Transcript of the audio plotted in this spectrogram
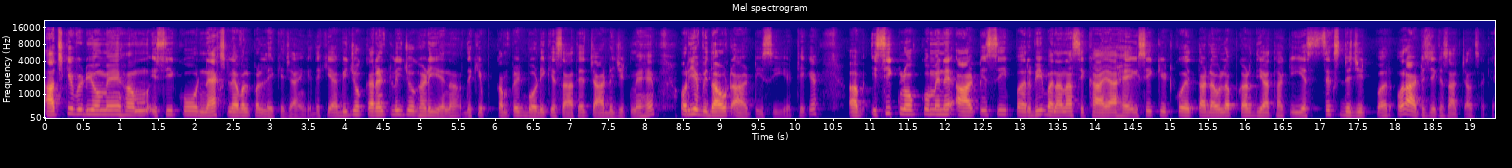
आज के वीडियो में हम इसी को नेक्स्ट लेवल पर लेके जाएँगे। देखिए, अभी जो करंटली जो घड़ी है ना, देखिए कंप्लीट बॉडी के साथ है, चार डिजिट में है और ये विदाउट आरटीसी है, ठीक है? अब इसी क्लॉक को मैंने आरटीसी पर भी बनाना सिखाया है। इसी किट को इतना डेवलप कर दिया था कि ये सिक्स डिजिट पर और आरटीसी के साथ चल सके।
